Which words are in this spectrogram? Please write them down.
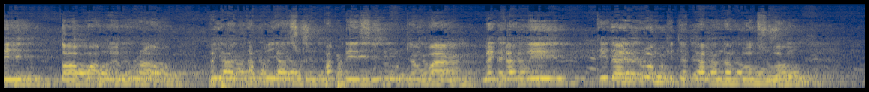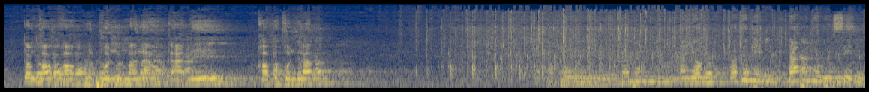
ที ต่อพ่อเมืองของเราพระยาท่านพระยาสุรินทร์พักดีศรีลุงจังหวางในครั้งนี้ที่ได้ร่วมกิจกรรมนำวงสวง ต้องขอขอบพระคุณมาณโอกาสนี้ ขอบพระคุณครับขอบคุณท่านนายกรัฐมนตรีตั้งทวีสิทธิ์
